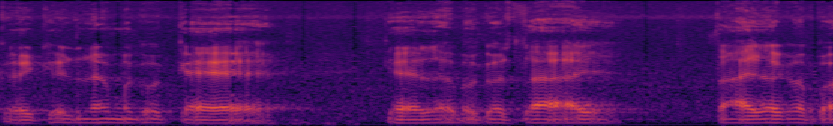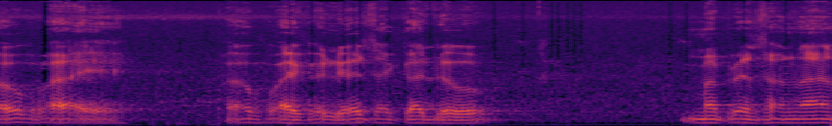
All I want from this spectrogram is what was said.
เกิดขึ้นแล้วมันก็แก่ แก่แล้วมันก็ตาย ตายแล้วก็เผาไฟเผาไฟก็เหลือแต่กระดูกมันเป็นเท่านั้น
